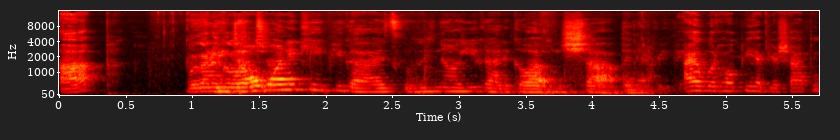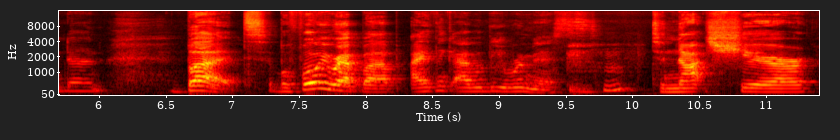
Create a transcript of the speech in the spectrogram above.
up, we're gonna We go. don't want to keep you guys because we know you got to go out and shop and everything. I would hope you have your shopping done. But before we wrap up, I think I would be remiss mm-hmm. to not share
